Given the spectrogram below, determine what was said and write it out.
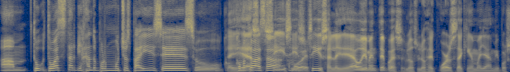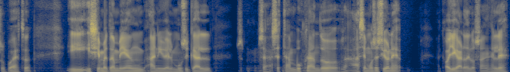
Am, ¿tú, tú vas a estar viajando por muchos países o cómo te vas a, sí, a sí, mover? Sí, o sea, la idea obviamente, pues los, los headquarters aquí en Miami, por supuesto, y, y siempre también a nivel musical, o sea, se están buscando, o sea, hacemos sesiones, acabo de llegar de Los Ángeles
